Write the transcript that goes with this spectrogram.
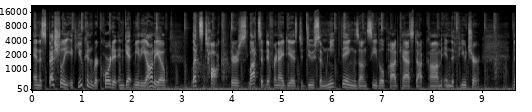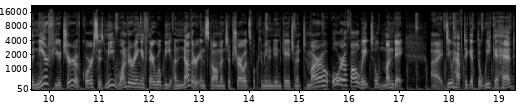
and especially if you can record it and get me the audio, let's talk. There's lots of different ideas to do some neat things on cvillepodcast.com in the future. The near future, of course, is me wondering if there will be another installment of Charlottesville Community Engagement tomorrow or if I'll wait till Monday. I do have to get the week ahead,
